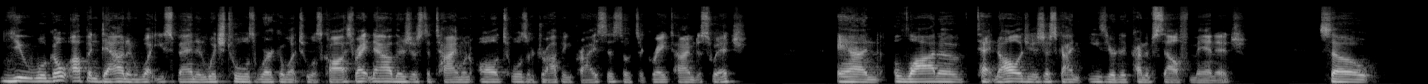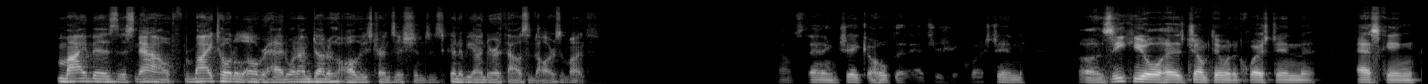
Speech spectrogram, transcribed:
you will go up and down in what you spend and which tools work and what tools cost. Right now, there's just a time when all tools are dropping prices. So it's a great time to switch. And a lot of technology has just gotten easier to kind of self manage. So my business now for my total overhead when I'm done with all these transitions is going to be under a thousand dollars a month. Outstanding, Jake. I hope that answers your question. Uh, Ezekiel has jumped in with a question asking,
